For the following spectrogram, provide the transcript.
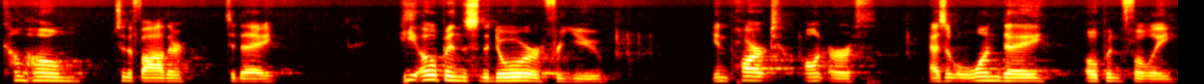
Come home to the Father today. He opens the door for you, in part on earth, as it will one day open fully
